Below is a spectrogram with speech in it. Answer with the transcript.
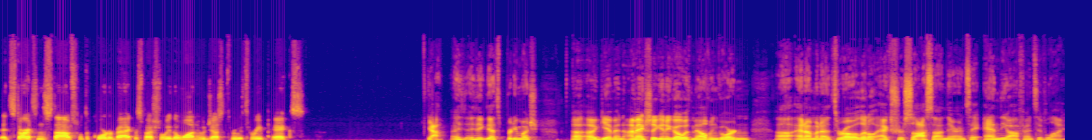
it starts and stops with the quarterback, especially the one who just threw three picks. Yeah, I, I think that's pretty much a, a given. I'm actually going to go with Melvin Gordon, uh, and I'm going to throw a little extra sauce on there and say, and the offensive line.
